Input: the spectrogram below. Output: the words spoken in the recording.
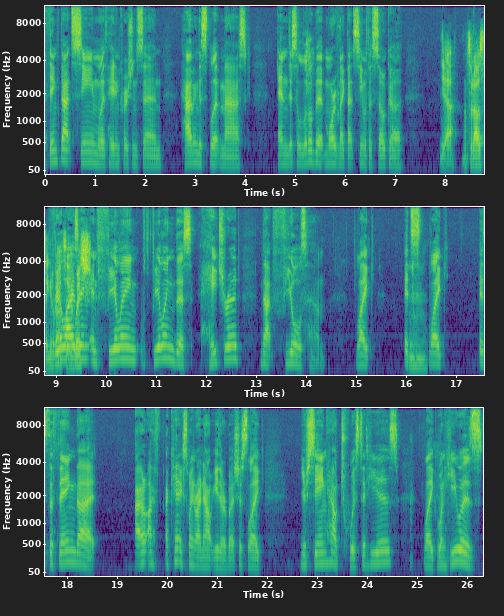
think that scene with hayden christensen having the split mask and just a little bit more of like that scene with Ahsoka, Yeah, that's what I was thinking about too. realizing Which- and feeling feeling this hatred that fuels him. Like it's Mhm. like it's the thing that I, don't- I I can't explain right now either, but it's just like you're seeing how twisted he is. Like when he was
